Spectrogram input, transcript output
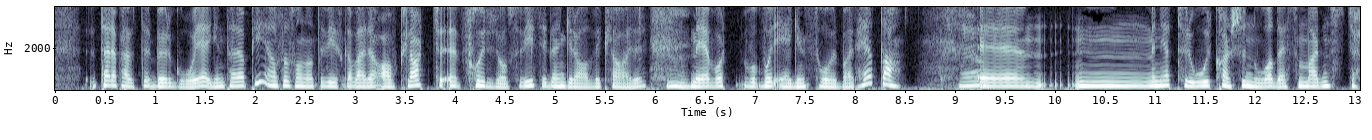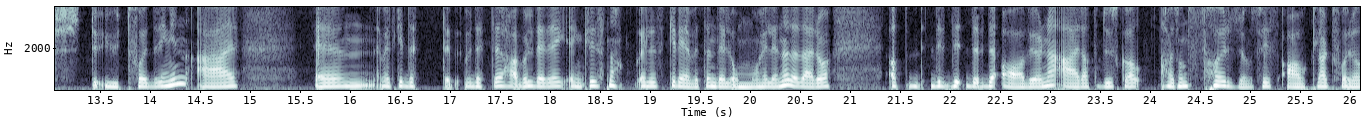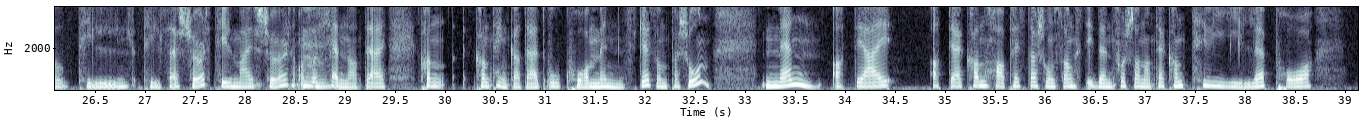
terapeuter bør gå i egen terapi. Altså sånn at vi skal være avklart, uh, forholdsvis i den grad vi klarer, Mm. med vår, vår egen sårbarhet, da. Ja. Eh, mm, men jeg tror kanskje noe av det som er den største utfordringen, er eh, Jeg vet ikke, dette, dette har vel dere egentlig snak, eller skrevet en del om, Helene. Det der å at det, det, det- avgjørende er at du skal ha et sånn forholdsvis avklart forhold til, til seg sjøl, til meg sjøl. Og så kjenne at jeg kan, kan tenke at jeg er et ok menneske som person. Men at jeg, at jeg kan ha prestasjonsangst i den forstand at jeg kan tvile på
